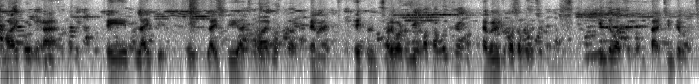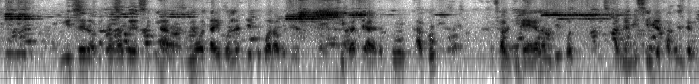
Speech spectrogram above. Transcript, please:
এমআরআই করবে হ্যাঁ। এই লাইভ ফি এই লাইভ ফি আছে। হবে। এমআই এই তো সাড়ে বারোটা থেকে কথা বলছে এখন? একটু কথা চিনতে পারছে তো? হ্যাঁ চিনতে পারছি। পুলিশের তো এসছে। হ্যাঁ উনিও তাই বললেন যে একটু কথা বলছে। ঠিক আছে আর একটু থাকুক। সব জিনিয়ে গেলাম বিপদ আপনি নিশ্চিন্তে থাকুন দেখুন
